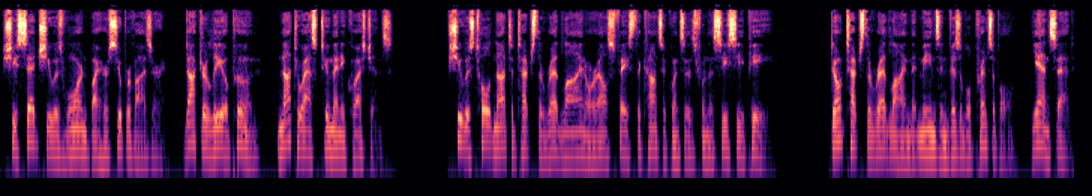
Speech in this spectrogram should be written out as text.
she said she was warned by her supervisor, Dr. Leo Poon, not to ask too many questions. She was told not to touch the red line or else face the consequences from the CCP. Don't touch the red line that means invisible principle, Yan said.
